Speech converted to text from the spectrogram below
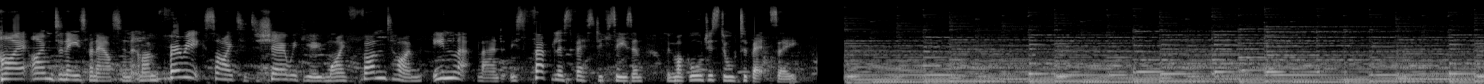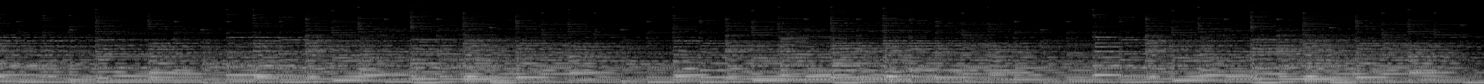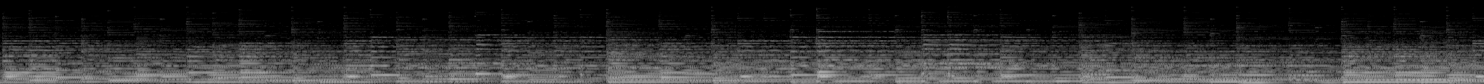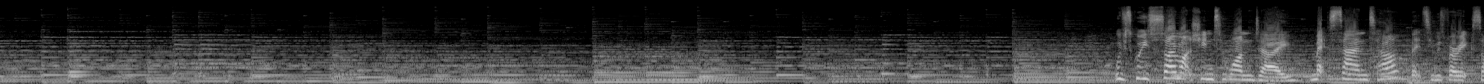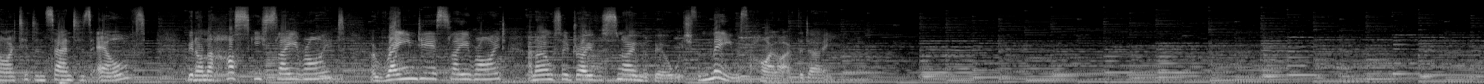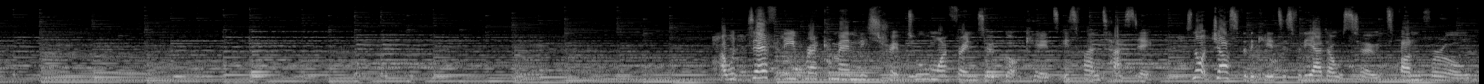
Hi, I'm Denise Van Outen and I'm very excited to share with you my fun time in Lapland at this fabulous festive season with my gorgeous daughter Betsy. We've squeezed so much into one day. Met Santa, Betsy was very excited, and Santa's elves. Been on a husky sleigh ride, a reindeer sleigh ride, and I also drove a snowmobile, which for me was the highlight of the day. I would definitely recommend this trip to all my friends who have got kids. It's fantastic. It's not just for the kids, it's for the adults too. It's fun for all.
